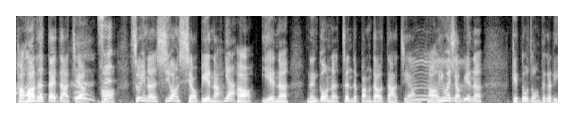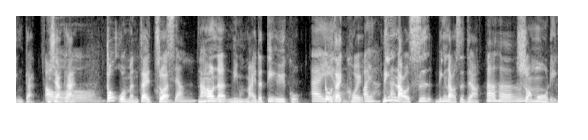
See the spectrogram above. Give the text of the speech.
好好的带大家，是。哦，所以呢，希望小编呐，呀。哦，也呢能够呢真的帮到大家，嗯哦，因为小编呢给周总这个灵感，你想想看，哦都我们在赚然后呢，你买的地狱股都在亏。哎呀，林老师，林老师这样，双木林，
